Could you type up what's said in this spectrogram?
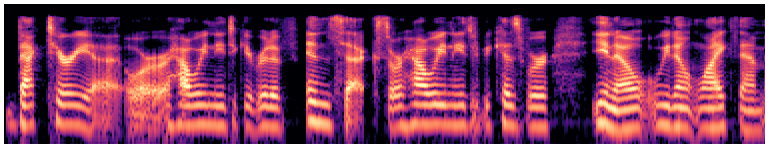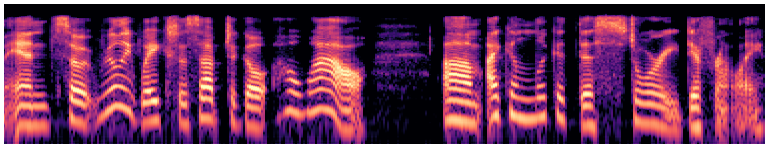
bacteria or how we need to get rid of insects or how we need to because we're you know we don't like them and so it really wakes us up to go oh wow um, I can look at this story differently.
